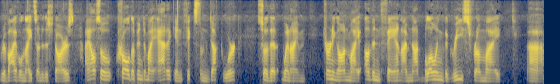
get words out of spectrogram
revival nights under the stars. I also crawled up into my attic and fixed some duct work so that when I'm turning on my oven fan, I'm not blowing the grease from my uh,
